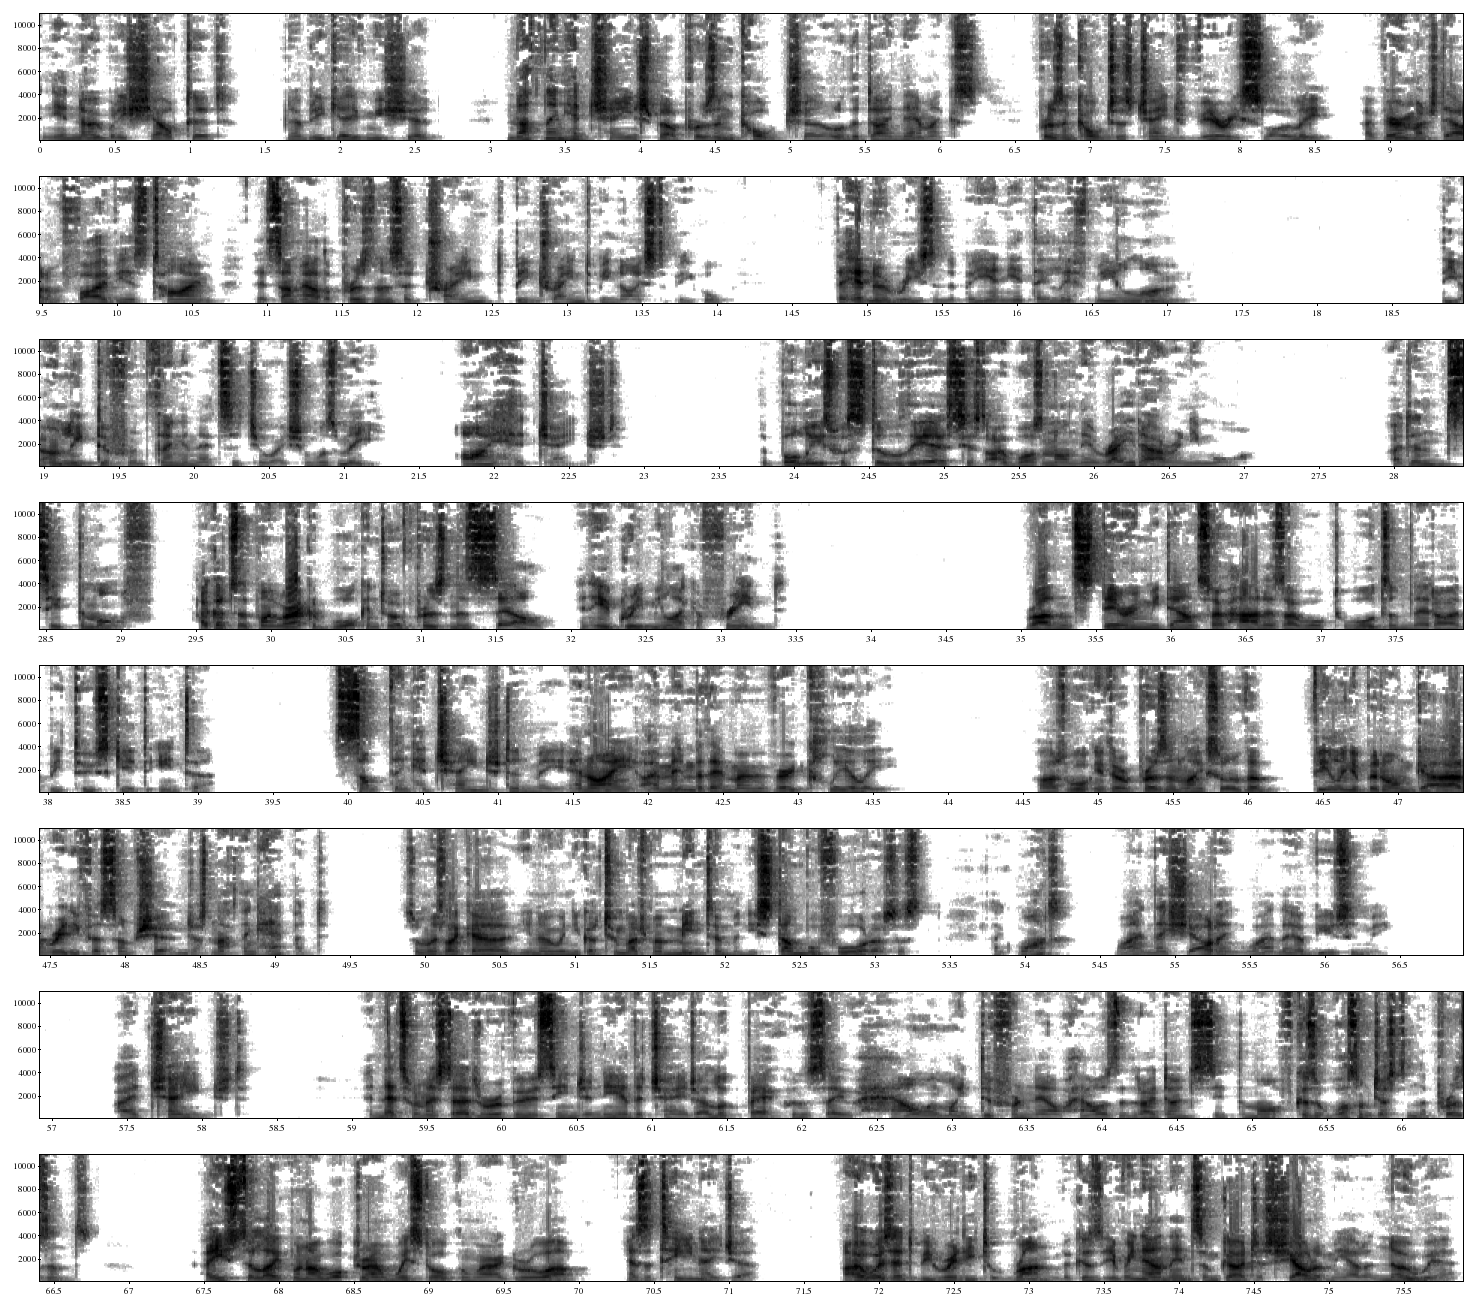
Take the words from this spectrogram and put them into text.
And yet nobody shouted, nobody gave me shit. Nothing had changed about prison culture or the dynamics. Prison cultures change very slowly. I very much doubt in five years' time that somehow the prisoners had trained, been trained to be nice to people. They had no reason to be, and yet they left me alone. The only different thing in that situation was me. I had changed. The bullies were still there, it's just I wasn't on their radar anymore. I didn't set them off. I got to the point where I could walk into a prisoner's cell and he'd greet me like a friend rather than staring me down so hard as I walked towards him that I'd be too scared to enter. Something had changed in me, and I, I remember that moment very clearly. I was walking through a prison like sort of a feeling a bit on guard, ready for some shit, and just nothing happened. It's almost like a, you know, when you've got too much momentum and you stumble forward, I was just like, what? Why aren't they shouting? Why aren't they abusing me? I had changed. And that's when I started to reverse engineer the change. I look back and say, how am I different now? How is it that I don't set them off? Because it wasn't just in the prisons. I used to like, when I walked around West Auckland where I grew up, as a teenager, I always had to be ready to run because every now and then some guy just shouted at me out of nowhere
